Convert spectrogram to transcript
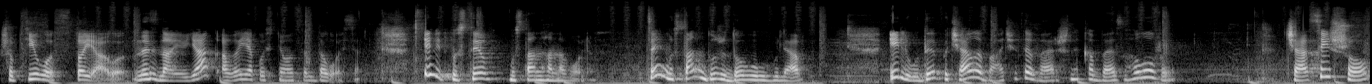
щоб тіло стояло. Не знаю як, але якось в нього це вдалося. І відпустив мустанга на волю. Цей мустанг дуже довго гуляв, і люди почали бачити вершника без голови. Час йшов,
